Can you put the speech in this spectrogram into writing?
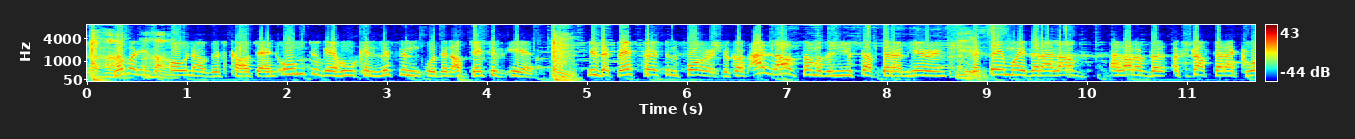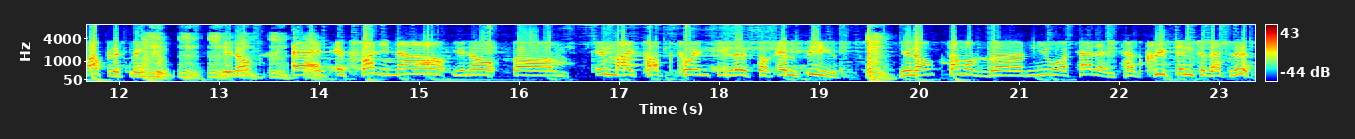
Uh-huh, Nobody's uh-huh. the owner of this culture, and Umtuge who can listen with an objective ear Hmm. is the best person for it because I love some of the new stuff that I'm hearing the same way that I love a lot of the stuff that I grew up listening to. you know, and it's funny now. You know, um, in my top 20 list of MCs. Hmm. You know, some of the newer talents have creeped into that list.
